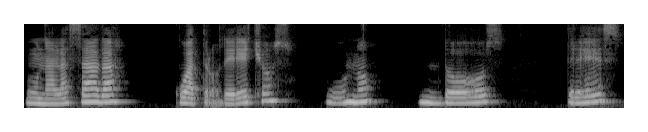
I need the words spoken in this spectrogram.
una lazada, cuatro derechos, uno, dos, tres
